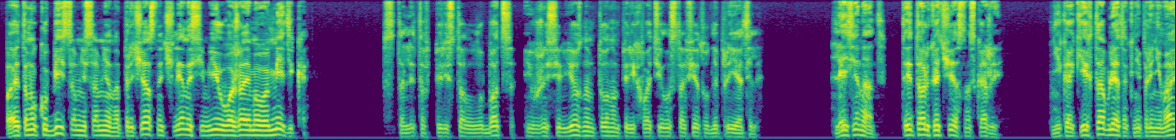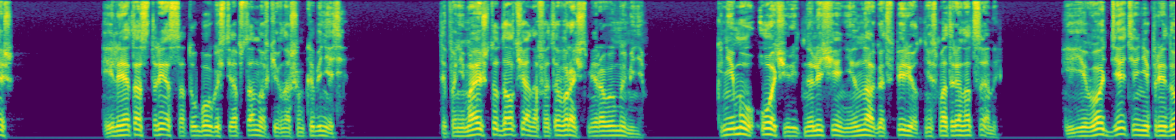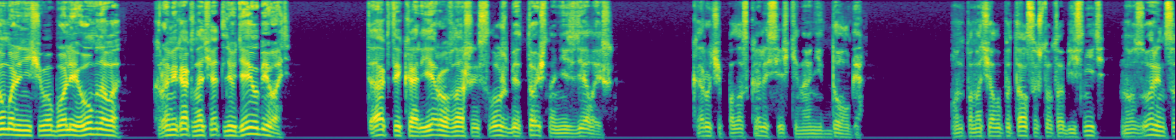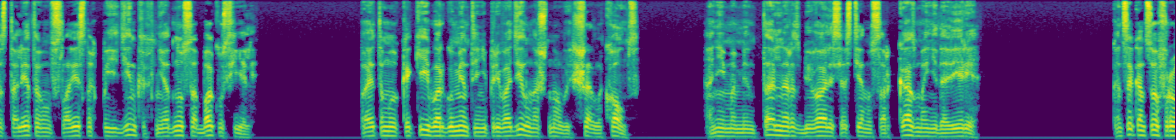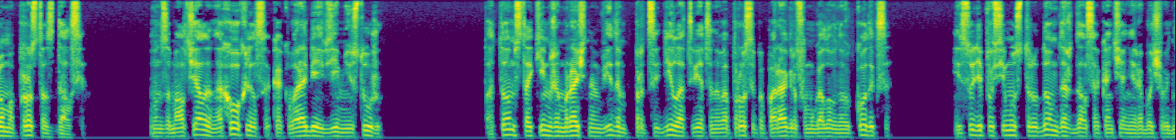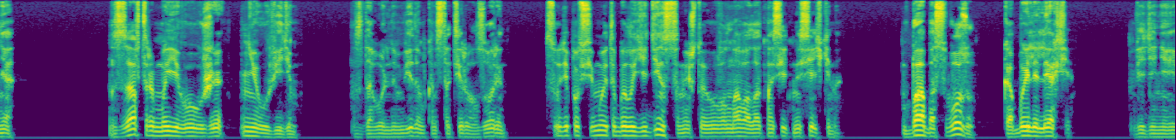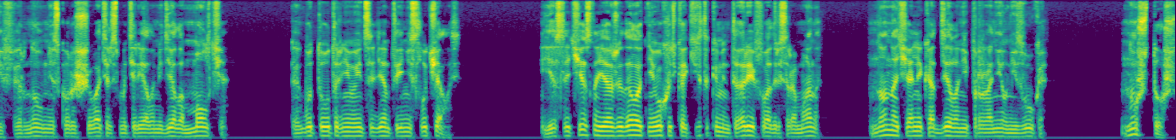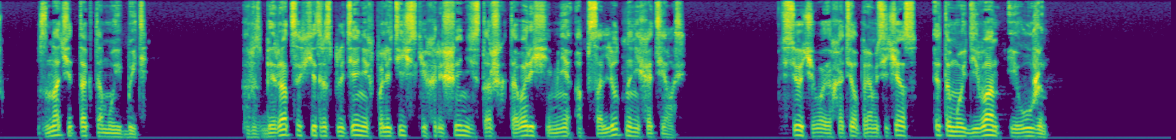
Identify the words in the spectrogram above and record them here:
Поэтому к убийствам, несомненно, причастны члены семьи уважаемого медика. Столетов перестал улыбаться и уже серьезным тоном перехватил эстафету для приятеля. «Лейтенант, ты только честно скажи, Никаких таблеток не принимаешь? Или это стресс от убогости обстановки в нашем кабинете? Ты понимаешь, что Долчанов — это врач с мировым именем? К нему очередь на лечение на год вперед, несмотря на цены. И его дети не придумали ничего более умного, кроме как начать людей убивать. Так ты карьеру в нашей службе точно не сделаешь. Короче, полоскали Сечкина они долго. Он поначалу пытался что-то объяснить, но Зорин со Столетовым в словесных поединках ни одну собаку съели. Поэтому какие бы аргументы ни приводил наш новый Шерлок Холмс, они моментально разбивались о стену сарказма и недоверия. В конце концов Рома просто сдался. Он замолчал и нахохлился, как воробей в зимнюю стужу. Потом с таким же мрачным видом процедил ответы на вопросы по параграфам Уголовного кодекса и, судя по всему, с трудом дождался окончания рабочего дня. Завтра мы его уже не увидим, с довольным видом констатировал Зорин. Судя по всему, это было единственное, что его волновало относительно Сечкина. Баба с возу, кобыле легче. Веденеев вернул мне скоросшиватель с материалами дела молча, как будто утреннего инцидента и не случалось. Если честно, я ожидал от него хоть каких-то комментариев в адрес Романа, но начальник отдела не проронил ни звука. Ну что ж, значит, так тому и быть. Разбираться в хитросплетениях политических решений старших товарищей мне абсолютно не хотелось. Все, чего я хотел прямо сейчас, это мой диван и ужин.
